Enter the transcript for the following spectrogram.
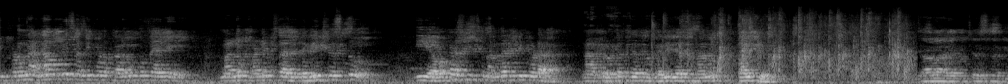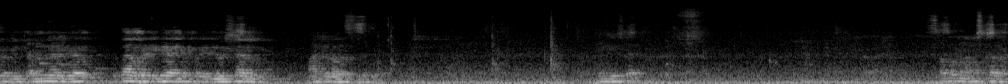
ఇప్పుడున్న అనామలీస్ అన్ని కూడా తొలగిపోతాయని మళ్ళీ పండిట్ ఒకసారి తెలియజేస్తూ ఈ అవకాశం ఇచ్చిన అందరికీ కూడా నా కృతజ్ఞతలు తెలియజేస్తున్నాను. థ్యాంక్ యూ చాలా చేసినటువంటి కన్వీనర్ గారు. ప్రతాప్ రెడ్డి గారి యొక్క రెండు నిమిషాలు మాట్లాడవలసింది. థ్యాంక్ యూ సార్ సభకు నమస్కారం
